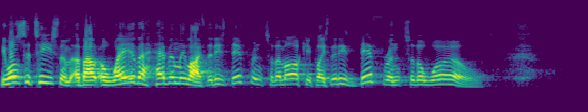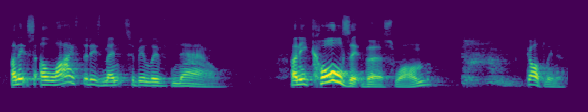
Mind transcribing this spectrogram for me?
he wants to teach them about a way of a heavenly life that is different to the marketplace, that is different to the world. And it's a life that is meant to be lived now. And he calls it, verse 1, godliness.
